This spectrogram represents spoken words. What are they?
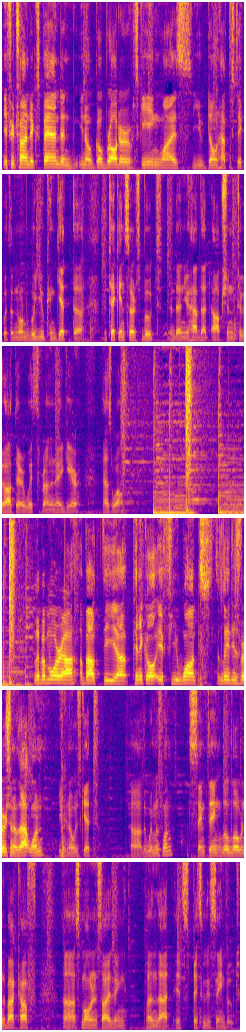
if you're trying to expand and you know go broader skiing wise, you don't have to stick with the normal boot. You can get the, the tech inserts boot and then you have that option to go out there with randonnée gear as well. A little bit more uh, about the uh, Pinnacle. If you want the latest version of that one, you can always get uh, the women's one. It's the same thing, a little lower in the back cuff, uh, smaller in sizing. Other than that, it's basically the same boot.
